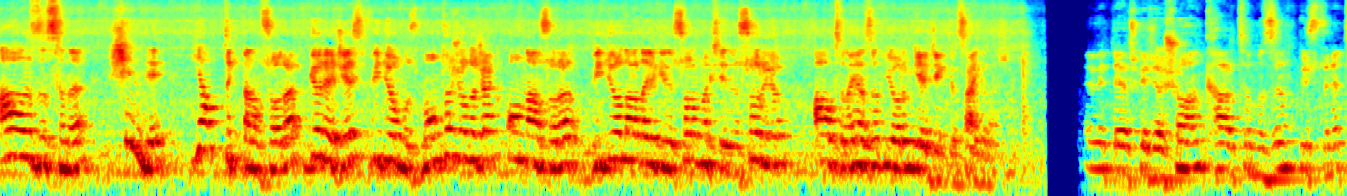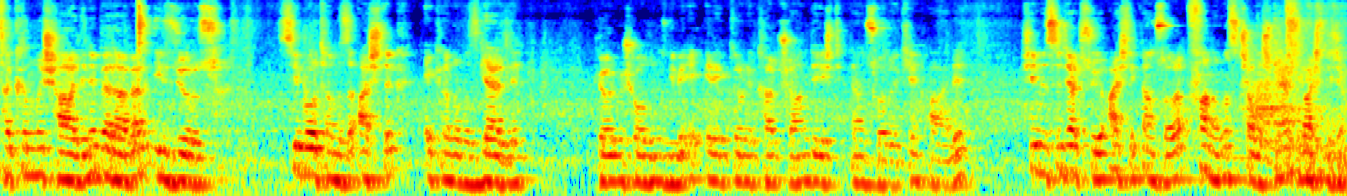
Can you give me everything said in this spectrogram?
arızasını şimdi yaptıktan sonra göreceğiz. Videomuz montaj olacak. Ondan sonra videolarla ilgili sormak istediğiniz soruyu altına yazın. Yorum gelecektir. Saygılar. Evet değerli tüketiciler şu an kartımızın üstüne takılmış halini beraber izliyoruz. Sigortamızı açtık. Ekranımız geldi. Görmüş olduğunuz gibi e- elektronik kart şu an değiştikten sonraki hali. Şimdi sıcak suyu açtıktan sonra fanımız çalışmaya başlayacak.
